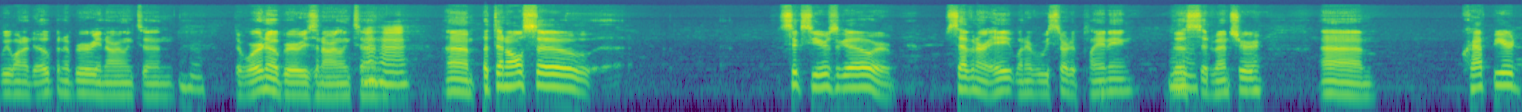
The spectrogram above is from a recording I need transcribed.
we wanted to open a brewery in arlington Mhm. there were no breweries in arlington Mhm. um, but then also uh, six years ago or seven or eight whenever we started planning this adventure um, craft beer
